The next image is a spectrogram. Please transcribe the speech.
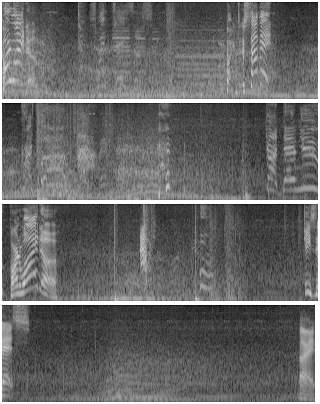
Cornwood! Sweet Jesus! Car- Stop it! Christ! God damn you! Cornwood! Uh. Jesus. All right.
